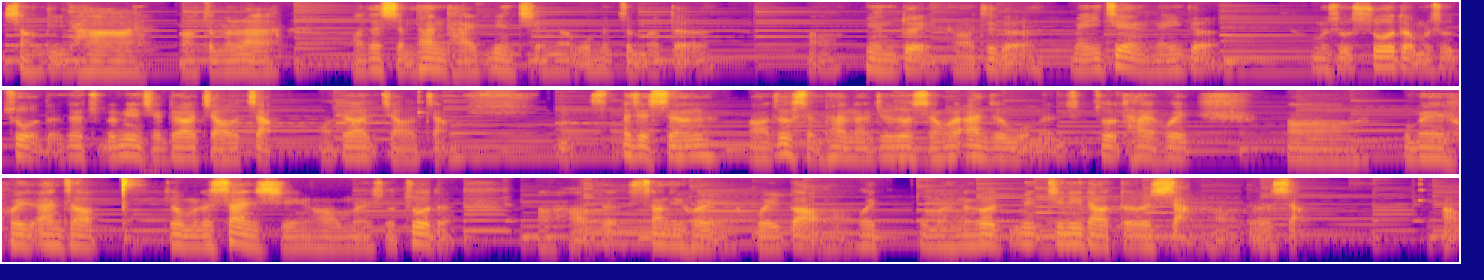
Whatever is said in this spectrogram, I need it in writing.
上帝他啊怎么了啊？在审判台面前呢，我们怎么的啊面对啊这个每一件每一个我们所说的我们所做的，在主的面前都要交账啊，都要交账。嗯，而且神啊这个审判呢，就是说神会按着我们所做，他也会啊，我们也会按照 就我们的善行啊，我们所做的啊好的，上帝会回报啊，会我们能够面经历到得赏啊，得赏好。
